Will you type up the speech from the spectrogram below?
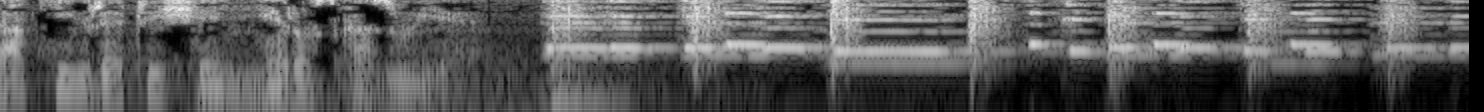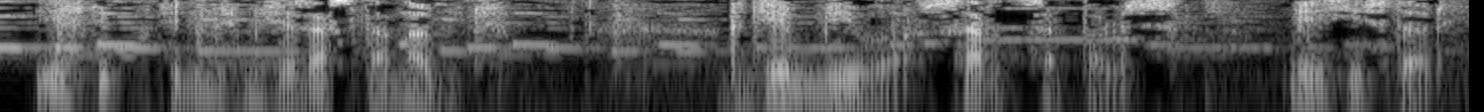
Takich rzeczy się nie rozkazuje. Jeśli chcielibyśmy się zastanowić, gdzie biło serce Polski, jej historii,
